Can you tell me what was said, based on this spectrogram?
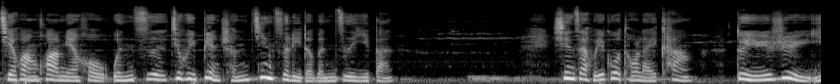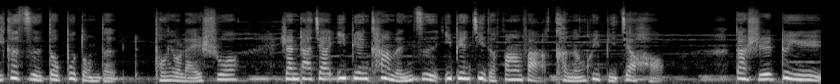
切换画面后，文字就会变成镜子里的文字一般。现在回过头来看，对于日语一个字都不懂的朋友来说，让大家一边看文字一边记的方法可能会比较好。但是对于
